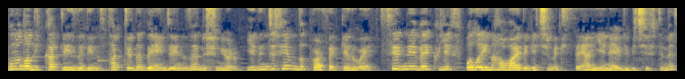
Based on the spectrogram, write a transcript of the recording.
Bunu da dikkatle izlediğiniz takdirde beğeneceğinizi düşünüyorum. 7. film The Perfect Getaway. Sydney ve Cliff balayını Hawaii'de geçirmek isteyen yeni evli bir çiftimiz.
